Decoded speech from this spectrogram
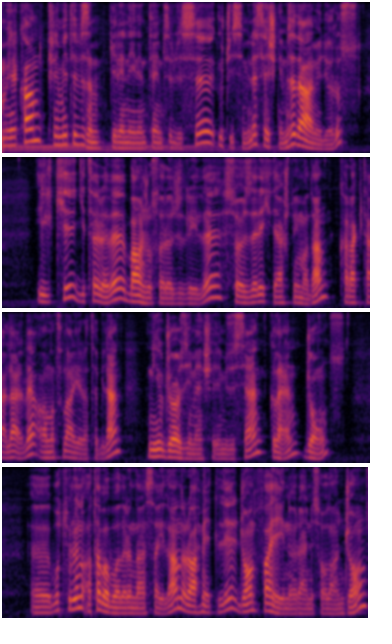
Amerikan primitivizm geleneğinin temsilcisi üç isim ile seçkimize devam ediyoruz. İlki gitarı ve banjo aracılığıyla sözlere ihtiyaç duymadan karakterler ve anlatılar yaratabilen New Jersey menşeli müzisyen Glenn Jones. Ee, bu türün ata babalarından sayılan rahmetli John Fahey'in öğrencisi olan Jones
